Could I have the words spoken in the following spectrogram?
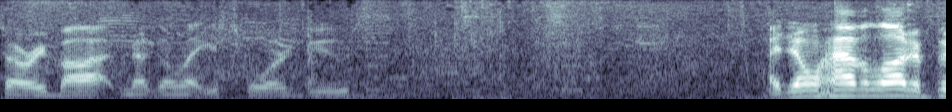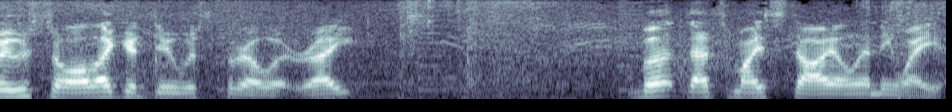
Sorry, bot. I'm not going to let you score, Goose. I don't have a lot of boost, so all I could do was throw it, right? But that's my style anyway.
